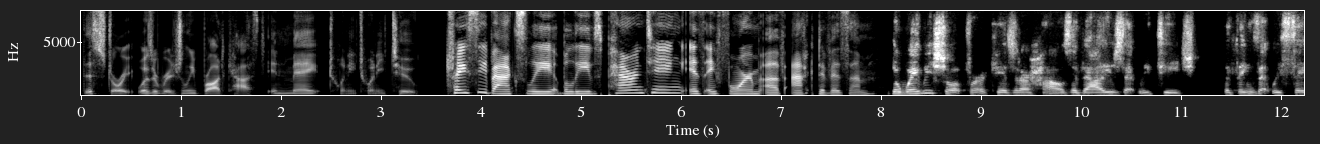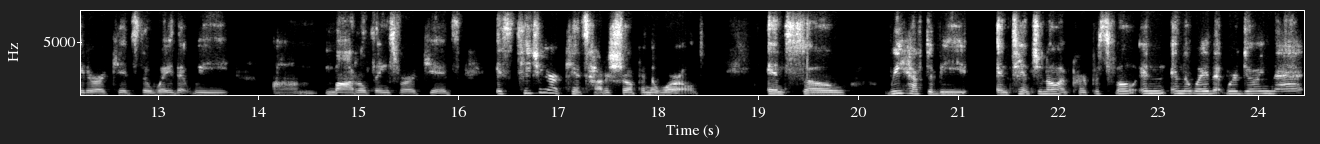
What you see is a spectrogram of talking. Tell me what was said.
This story was originally broadcast in May 2022. Tracy Baxley believes parenting is a form of activism. The way we show up for our kids in our house, the values that we teach, the things that we say to our kids, the way that we um, model things for our kids, is teaching our kids how to show up in the world. And so we have to be intentional and purposeful in, in the way that we're doing that.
